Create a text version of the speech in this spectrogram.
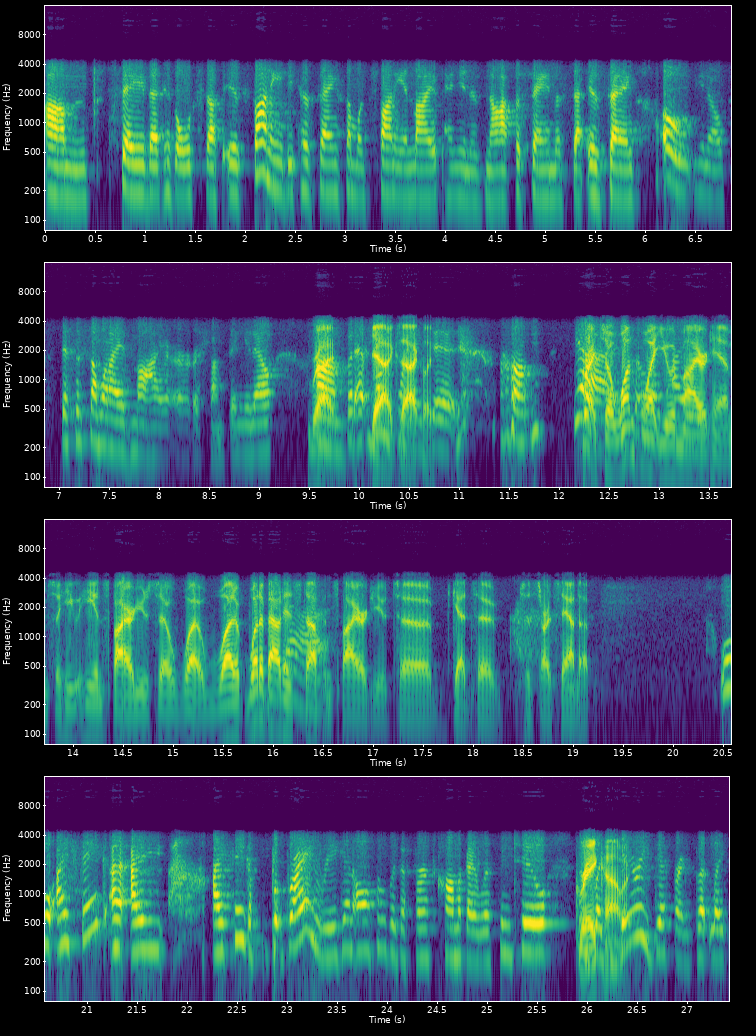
um say that his old stuff is funny because saying someone's funny, in my opinion, is not the same as is saying, oh, you know, this is someone I admire or something, you know. Right. Um, but at Yeah, one point exactly. I did. Um, yeah, right. So at one so, point like, you I- admired him, so he he inspired you. So what what what about his stuff inspired you to get to to start stand up? Well, I think I, I I think but Brian Regan also was like the first comic I listened to. Great was, like comic. very different, but like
